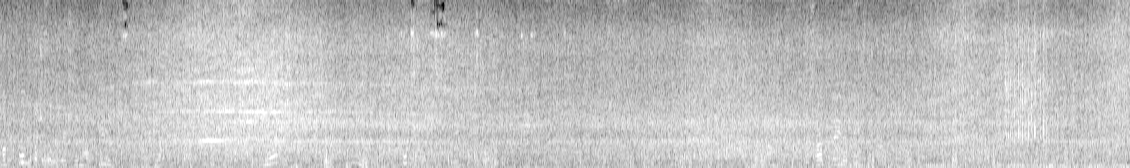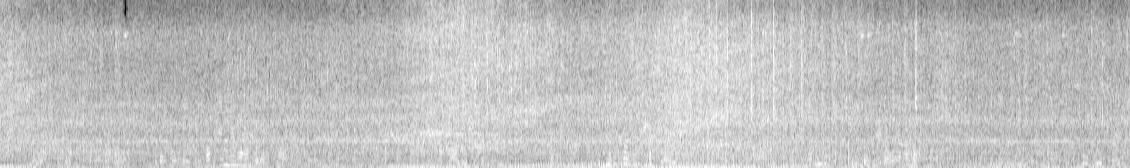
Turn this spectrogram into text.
Magpunta siya sa presyo natin. No? Ito pa rin free. Ano lang, kapatay lang dito. Bakit may mga ganito? Ano ba sa pixel? Ano? Gusto nila, wala naman. Google Drive.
